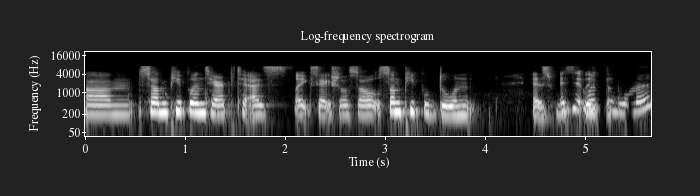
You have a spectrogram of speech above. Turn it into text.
Um, some people interpret it as like sexual assault. Some people don't. It's Is it like, with the woman?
